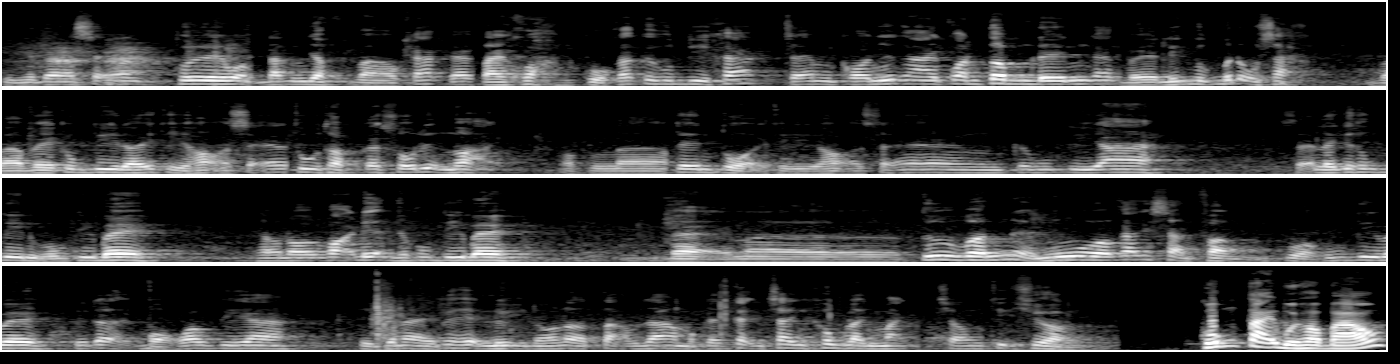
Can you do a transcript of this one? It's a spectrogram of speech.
thì người ta sẽ thuê hoặc đăng nhập vào các cái tài khoản của các cái công ty khác, xem có những ai quan tâm đến các về lĩnh vực bất động sản. Và về công ty đấy thì họ sẽ thu thập các số điện thoại, hoặc là tên tuổi thì họ sẽ các công ty A sẽ lấy cái thông tin của công ty B, sau đó gọi điện cho công ty B để mà tư vấn để mua các cái sản phẩm của công ty B. Thế lại bỏ qua công ty A. Thì cái này, cái hệ lụy nó là tạo ra một cái cạnh tranh không lành mạnh trong thị trường. Cũng tại buổi họp báo,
